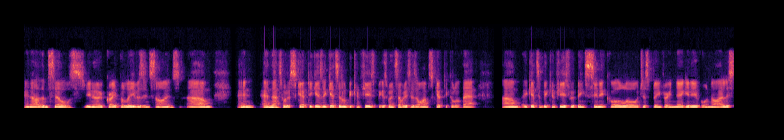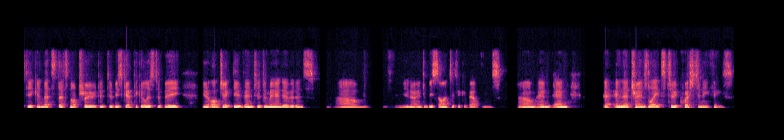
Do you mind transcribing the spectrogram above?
and are themselves, you know, great believers in science. Um, and and that's what a skeptic is. It gets a little bit confused because when somebody says, "Oh, I'm skeptical of that," um, it gets a bit confused with being cynical or just being very negative or nihilistic, and that's that's not true. To, to be skeptical is to be, you know, objective and to demand evidence, um, you know, and to be scientific about things, um, and and and that translates to questioning things,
